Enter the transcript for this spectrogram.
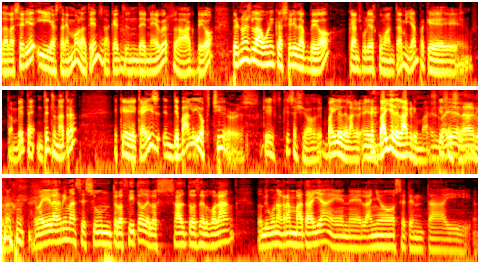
de la sèrie i estarem molt atents a aquest mm. The Nevers, a HBO. Però no és l'única sèrie d'HBO que ens volies comentar, Millán, perquè també te, en tens una altra que, que és The Valley of Tears. Què, què és això? Baile de Valle de Lágrimas. El Valle de això? Lágrimas. El Valle de Lágrimas es un trocito de los altos del Golán, donde hubo una gran batalla en el año 70 y no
